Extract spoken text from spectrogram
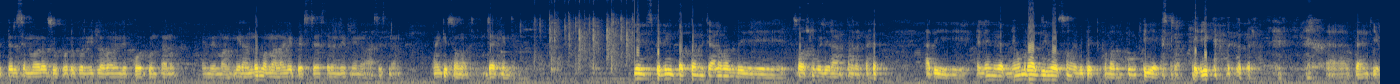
ఇద్దరు సినిమాలో సూపర్ డూపర్ హిట్లు అవ్వాలని చెప్పి కోరుకుంటున్నాను. అండ్ మీరందరూ మమ్మల్ని అలాగే బెస్ట్ చేస్తారని చెప్పి నేను ఆశిస్తున్నాను. థ్యాంక్ యూ సో మచ్ జై హింద్ స్పెల్లింగ్ తప్పని చాలామంది సోషల్ మీడియాలో అంటున్నారంట. అది పెళ్ళైన గారు న్యూమరాలజీ కోసం అది పెట్టుకున్నారు ఇంకో టీ ఎక్స్ట్రా తెలియక. Thank you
